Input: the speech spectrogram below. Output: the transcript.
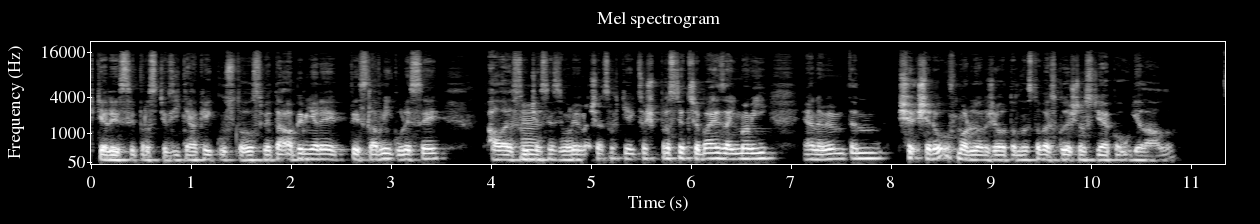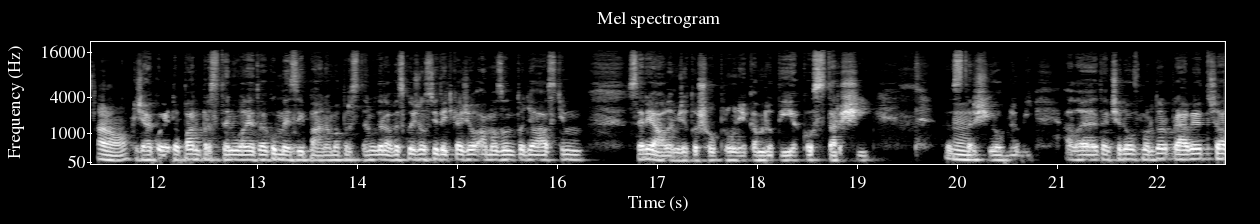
chtěli si prostě vzít nějaký kus toho světa, aby měli ty slavné kulisy, ale hmm. současně hmm. si mohli vymýšlet, co chtějí, což prostě třeba je zajímavý, já nevím, ten Shadow of Mordor, že jo, tohle to ve skutečnosti jako udělal, ano. Že jako je to pán prstenů, ale je to jako mezi pánama prstenů. Teda ve skutečnosti teďka, že Amazon to dělá s tím seriálem, že to šoupnou někam do té jako starší hmm. staršího období. Ale ten Shadow of Mordor právě třeba,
